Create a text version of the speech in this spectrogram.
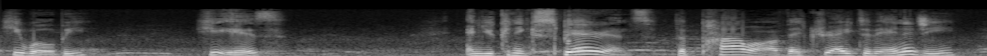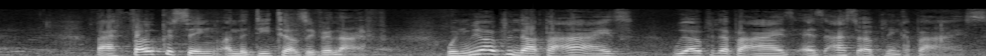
He will be, He is, and you can experience the power of that creative energy by focusing on the details of your life. When we opened up our eyes, we opened up our eyes as us opening up our eyes.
